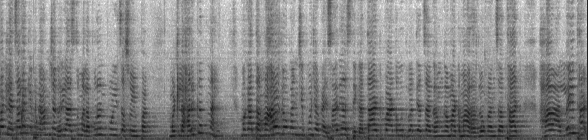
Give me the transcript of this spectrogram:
म्हणल्या चला की मग आमच्या घरी आज तुम्हाला पुरणपोळीचा स्वयंपाक. म्हटलं हरकत नाही. मग आता महाराज लोकांची पूजा काय साधी असते का? ताट पाट उदबत्याचा घमघमाट महाराज लोकांचा थाट. हा लय थाट.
